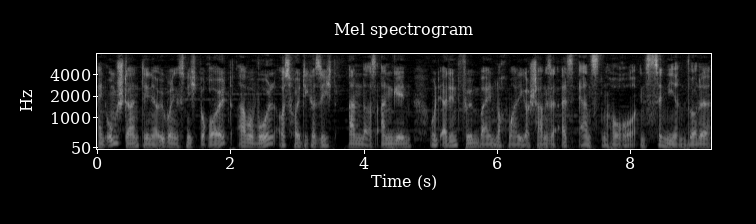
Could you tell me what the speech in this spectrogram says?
Ein Umstand, den er übrigens nicht bereut, aber wohl aus heutiger Sicht anders angehen und er den Film bei nochmaliger Chance als ernsten Horror inszenieren würde,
